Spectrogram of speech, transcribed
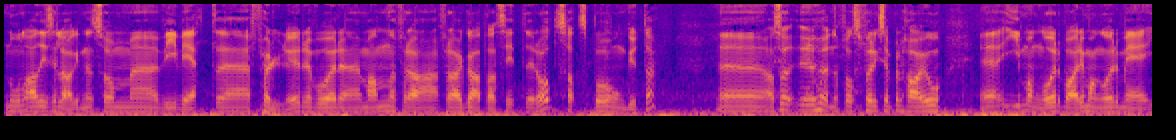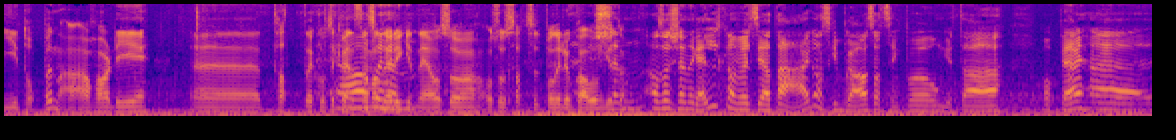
noen av disse lagene som vi vet følger vår mann fra, fra gata sitt råd? Sats på unggutta. Eh, altså Hønefoss Hønefoss f.eks. har jo uh, i mange år var i mange år med i toppen. Uh, Har de eh, tatt konsekvensen Ja, altså, av at de har rykket ned og så, og så satset på de lokale unggutta? Gen altså Generelt kan vi vel si at det er ganske bra satsing på unggutta oppi her. Eh,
